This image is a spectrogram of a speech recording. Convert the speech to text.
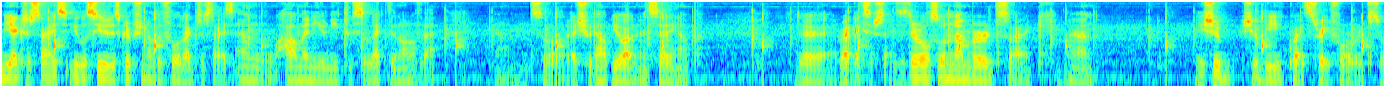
the exercise, you will see the description of the full exercise and how many you need to select and all of that. Um, so that should help you out in setting up the right exercises. They're also numbered, like um, it should should be quite straightforward. So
